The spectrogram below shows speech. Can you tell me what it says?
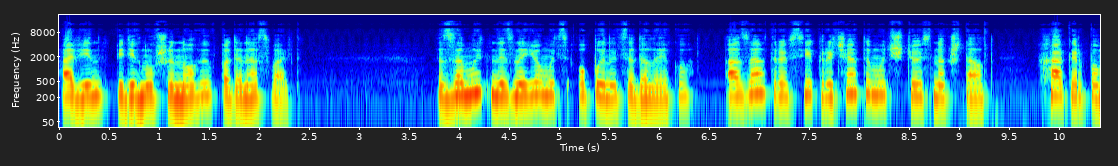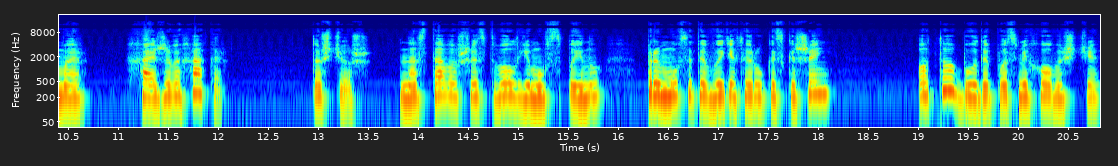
а він, підігнувши ноги, впаде на асфальт. Замить незнайомець опиниться далеко, а завтра всі кричатимуть щось на кшталт Хакер помер, хай живе хакер. То що ж, наставивши ствол йому в спину, примусити витягти руки з кишень? Ото буде посміховище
